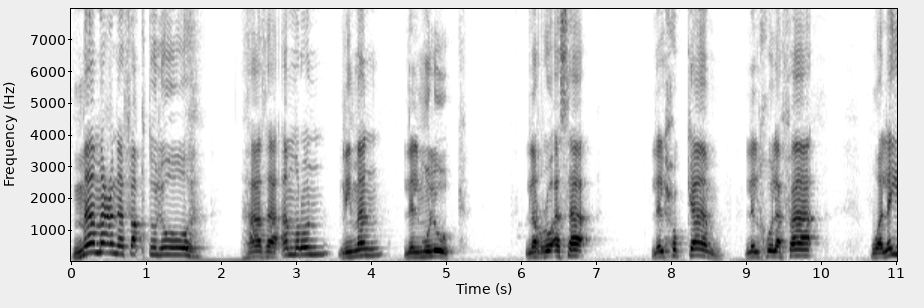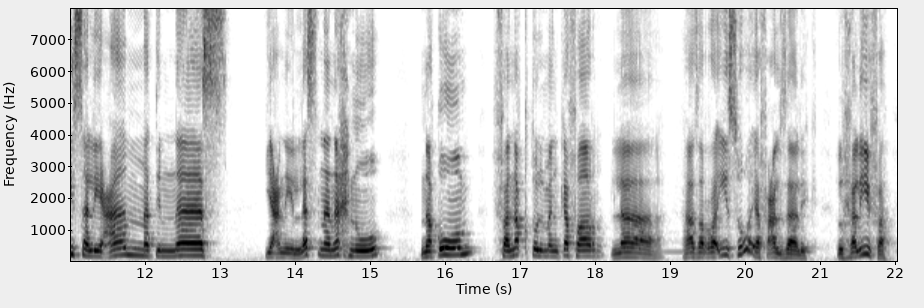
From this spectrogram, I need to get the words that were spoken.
ما معنى فاقتلوه؟ هذا أمر لمن؟ للملوك للرؤساء للحكام للخلفاء. وليس لعامة الناس يعني لسنا نحن نقوم فنقتل من كفر. لا هذا الرئيس هو يفعل ذلك الخليفة.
